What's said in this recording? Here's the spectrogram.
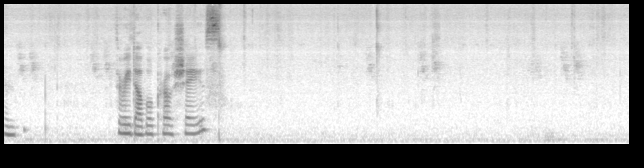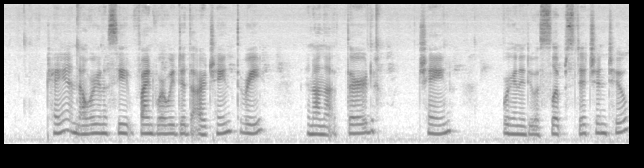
And three double crochets. Okay and now we're going to see find where we did the, our chain three and on that third chain we're going to do a slip stitch into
